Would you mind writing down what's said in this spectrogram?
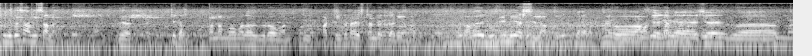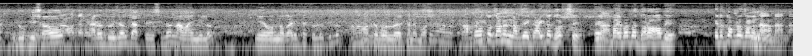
কিনে দিয়েছে আমি চালাই। ঠিক আছে। আমার নাম মোহাম্মদ হাবিবুর রহমান। জি। পাটকেলকাটা স্ট্যান্ডার্ড গাড়ি আমার। আমি রুগী নিয়ে এসেছিলাম তো আমাকে এখানে এসে রুগী সহ আরও দুইজন যাত্রী ছিল নামাই নিল নিয়ে অন্য গাড়িতে তুলে দিল। আমাকে বলল এখানে বসে। আপনারা তো জানেন না যে গাড়িটা ধরছে। বাইবার ধরা হবে এটা তো আপনারা জানেন না না না?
